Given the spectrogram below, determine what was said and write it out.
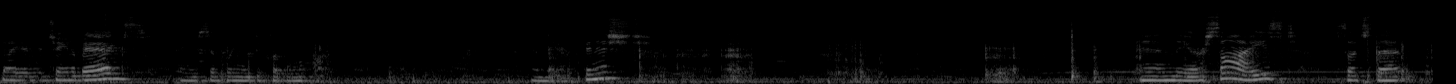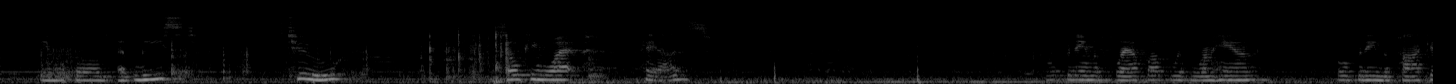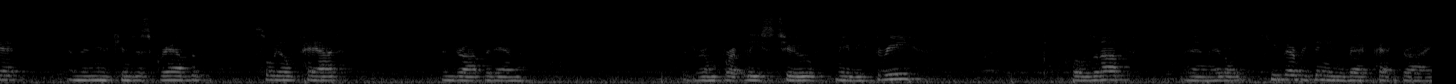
So now you have your chain of bags, and you simply need to clip them apart. And they are finished. And they are sized such that they will hold at least two soaking wet pads. Opening the flap up with one hand, opening the pocket, and then you can just grab the soil pad and drop it in. There's room for at least two, maybe three. Close it up, and it'll keep everything in your backpack dry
